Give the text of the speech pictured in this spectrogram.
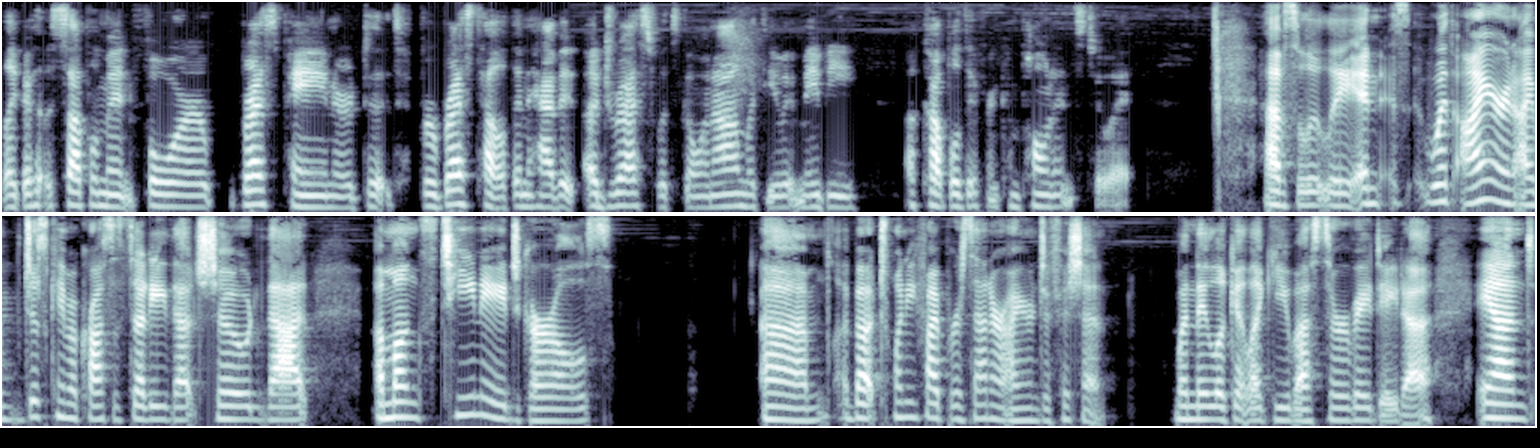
like a supplement for breast pain or to, for breast health and have it address what's going on with you. It may be a couple different components to it. Absolutely. And with iron, I just came across a study that showed that amongst teenage girls, um, about 25% are iron deficient when they look at like US survey data. And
